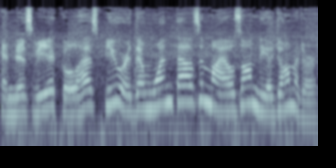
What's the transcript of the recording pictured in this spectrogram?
and this vehicle has fewer than 1,000 miles on the odometer.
